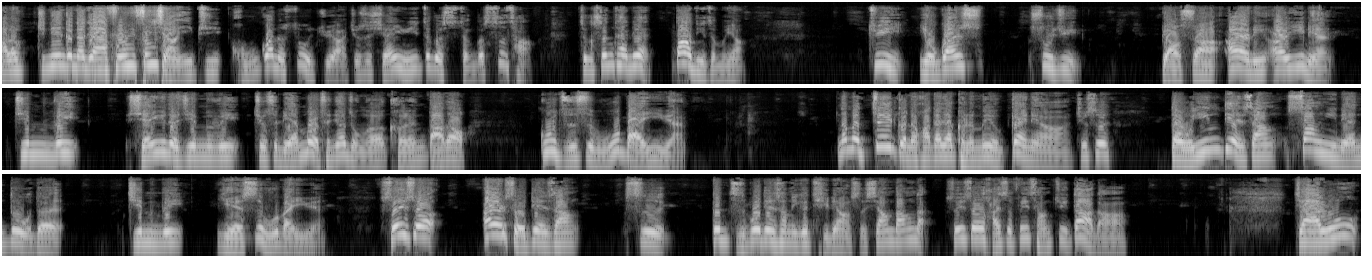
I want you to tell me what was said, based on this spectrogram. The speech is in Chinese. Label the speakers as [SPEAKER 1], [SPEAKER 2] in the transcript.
[SPEAKER 1] Hello，今天跟大家分分享一批宏观的数据啊，就是闲鱼这个整个市场这个生态链到底怎么样？据有关数数据表示啊，二零二一年 GMV 闲鱼的 GMV 就是年末成交总额可能达到估值是五百亿元。那么这个的话，大家可能没有概念啊，就是抖音电商上一年度的 GMV。也是五百亿元，所以说二手电商是跟直播电商的一个体量是相当的，所以说还是非常巨大的啊。假如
